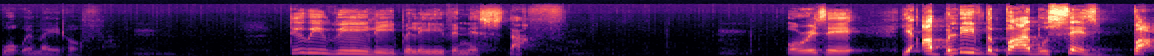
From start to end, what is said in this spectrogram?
what we're made of. Do we really believe in this stuff? Or is it, yeah, I believe the Bible says, but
